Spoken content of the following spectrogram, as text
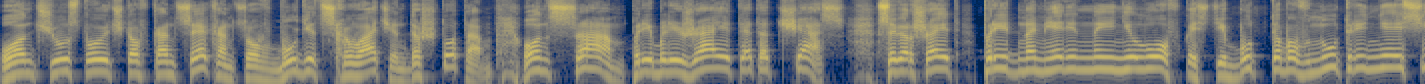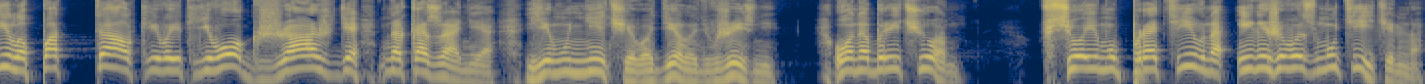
Он чувствует, что в конце концов будет схвачен. Да что там? Он сам приближает этот час, совершает преднамеренные неловкости, будто бы внутренняя сила подталкивает подталкивает его к жажде наказания. Ему нечего делать в жизни. Он обречен. Все ему противно или же возмутительно.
